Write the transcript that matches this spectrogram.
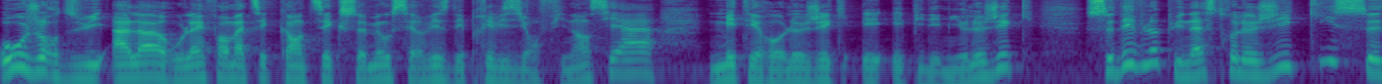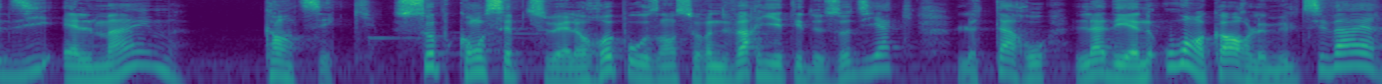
Aujourd'hui, à l'heure où l'informatique quantique se met au service des prévisions financières, météorologiques et épidémiologiques, se développe une astrologie qui se dit elle-même quantique. Soupe conceptuelle reposant sur une variété de zodiaques, le tarot, l'ADN ou encore le multivers,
